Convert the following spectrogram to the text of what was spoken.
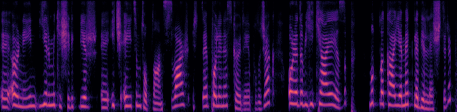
e, örneğin 20 kişilik bir e, iç eğitim toplantısı var. İşte Polonezköy'de yapılacak. Orada bir hikaye yazıp mutlaka yemekle birleştirip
